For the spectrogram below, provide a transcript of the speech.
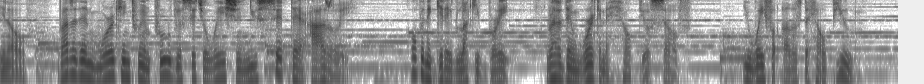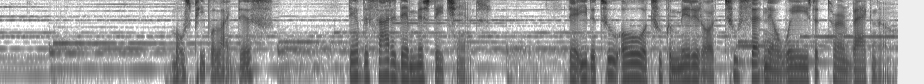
You know, rather than working to improve your situation, you sit there idly, hoping to get a lucky break. Rather than working to help yourself, you wait for others to help you. Most people like this, they have decided they missed their chance. They're either too old or too committed or too set in their ways to turn back now.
